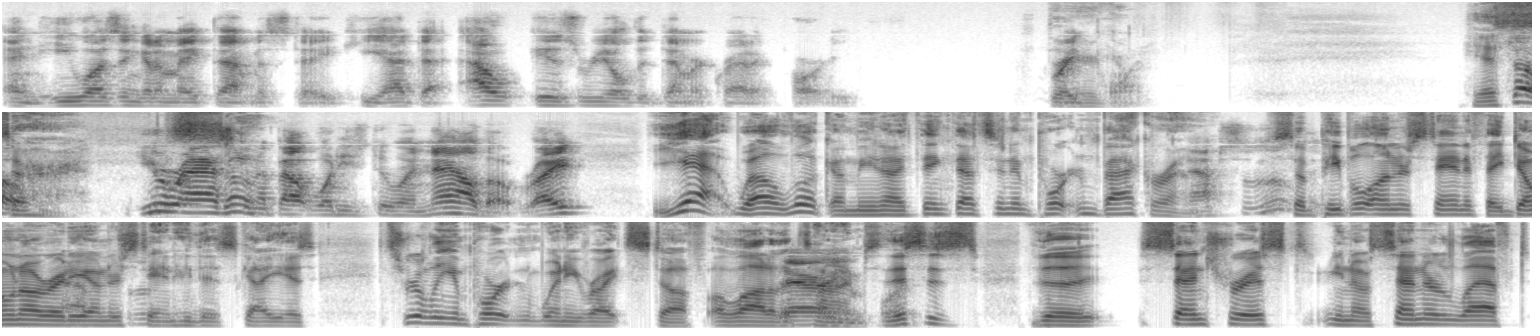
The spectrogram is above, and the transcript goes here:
and he wasn't going to make that mistake. He had to out Israel the Democratic Party. Great go. point. yes, So- sir. You're asking so, about what he's doing now, though, right? Yeah, well, look, I mean, I think that's an important background. Absolutely. So people understand if they don't already Absolutely. understand who this guy is. It's really important when he writes stuff a lot of the Very times. Important. This is the centrist, you know, center left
